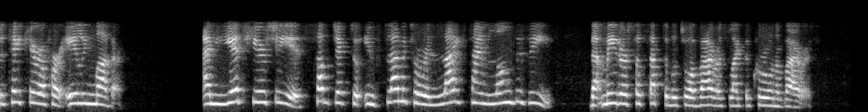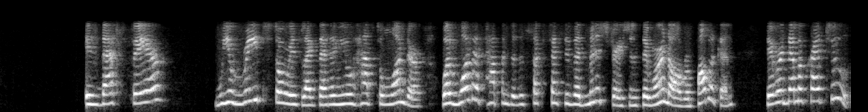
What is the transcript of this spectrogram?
to take care of her ailing mother. And yet here she is, subject to inflammatory lifetime lung disease that made her susceptible to a virus like the coronavirus. Is that fair? We read stories like that and you have to wonder, well, what has happened to the successive administrations? They weren't all Republican, they were Democrat too.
